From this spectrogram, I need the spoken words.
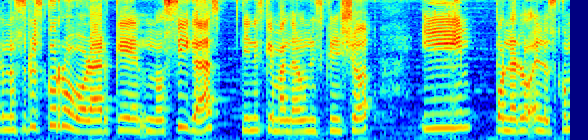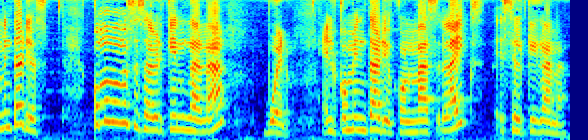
nosotros corroborar que nos sigas, tienes que mandar un screenshot y ponerlo en los comentarios. ¿Cómo vamos a saber quién gana? Bueno, el comentario con más likes es el que gana.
